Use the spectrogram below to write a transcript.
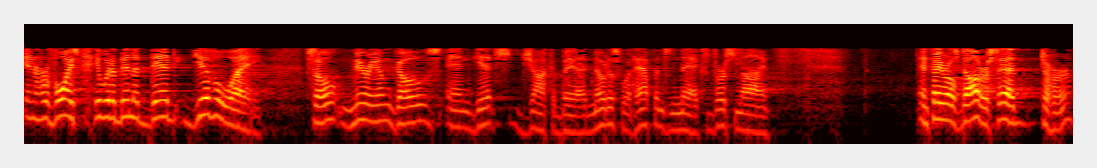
in her voice. It would have been a dead giveaway. So Miriam goes and gets Jochebed. Notice what happens next. Verse 9. And Pharaoh's daughter said to her,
